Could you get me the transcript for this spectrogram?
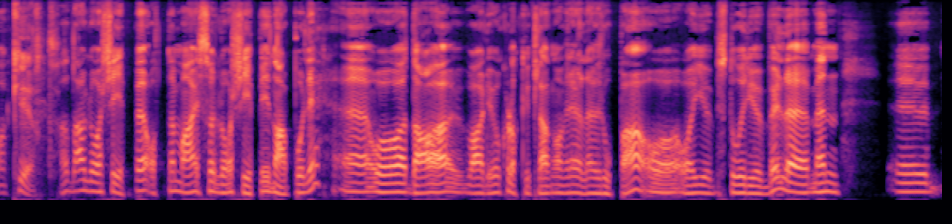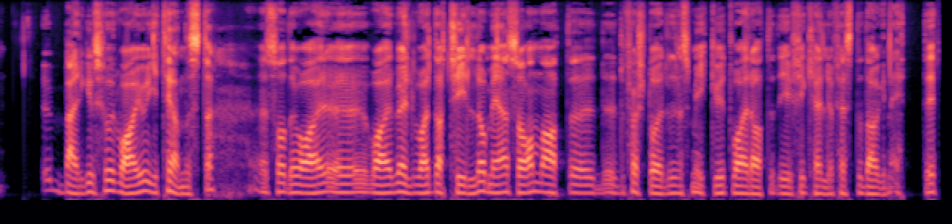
markert? Ja, da lå skipet, 8. mai så lå skipet i Napoli, eh, og da var det jo klokkeklang over hele Europa og, og stor jubel. Eh, men eh, Bergensfjord var jo i tjeneste, så det var, var, veldig, var da til og med sånn at det første ordren som gikk ut, var at de fikk heller feste dagen etter.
